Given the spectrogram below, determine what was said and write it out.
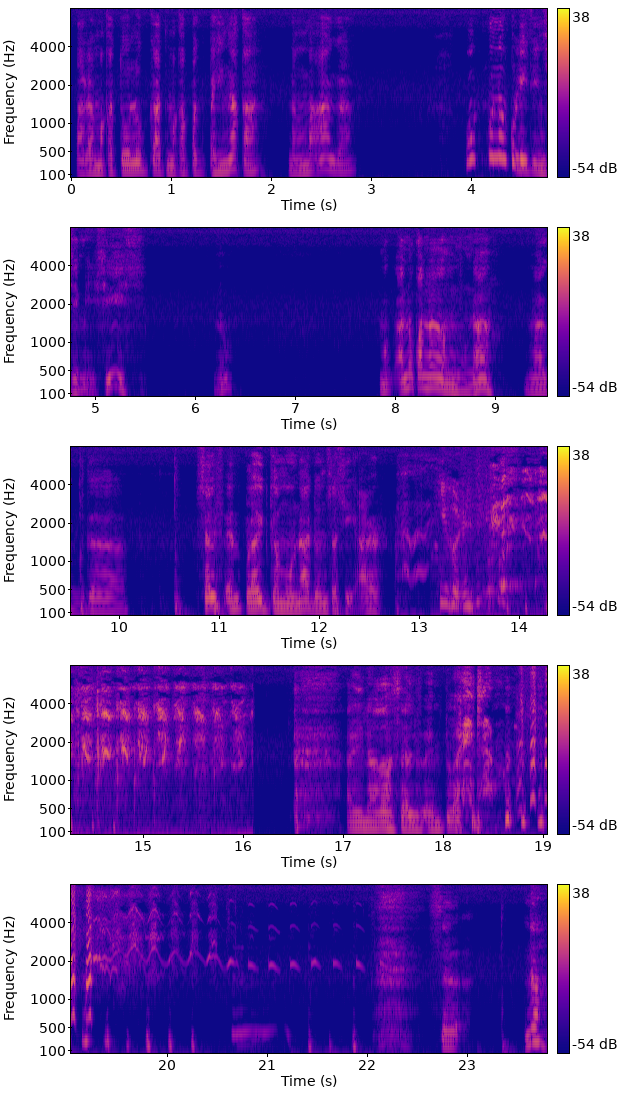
para makatulog ka at makapagpahinga ka ng maaga, huwag mo nang kulitin si misis. No? Mag ano ka na lang muna, mag uh, self-employed ka muna doon sa CR. Yun. Ay nako, self-employed. so, no.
